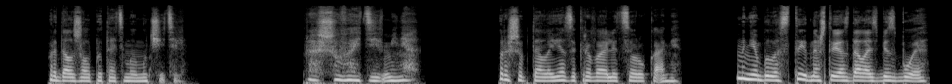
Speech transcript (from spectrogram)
— продолжал пытать мой мучитель. «Прошу, войди в меня», — прошептала я, закрывая лицо руками. Мне было стыдно, что я сдалась без боя.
